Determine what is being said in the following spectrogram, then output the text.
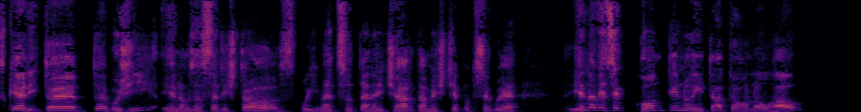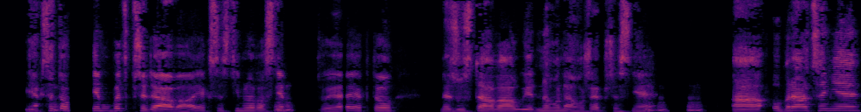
Skvělý, to je, to je boží, jenom zase, když to spojíme, co ten HR tam ještě potřebuje. Jedna věc je kontinuita toho know-how, jak se to vlastně vůbec předává, jak se s tímhle vlastně mm-hmm. pracuje, jak to nezůstává u jednoho nahoře přesně. Mm-hmm. A obráceně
